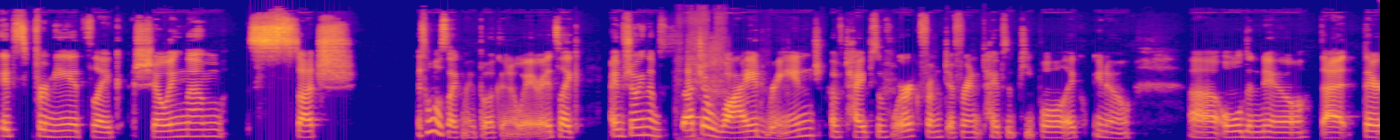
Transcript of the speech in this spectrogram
it's for me it's like showing them such it's almost like my book in a way right it's like i'm showing them such a wide range of types of work from different types of people like you know uh, old and new that there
